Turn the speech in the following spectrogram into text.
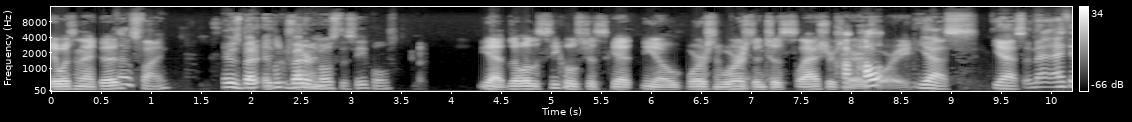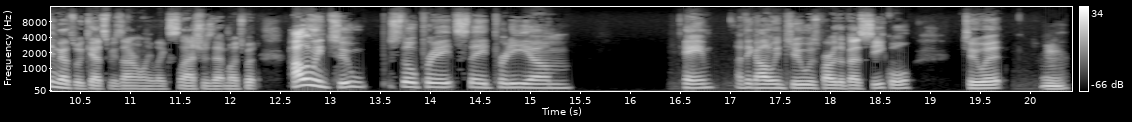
It wasn't that good. That was fine. It was better. It It looked better fine. than most of the sequels. Yeah. The, well, the sequels just get you know worse and worse into slasher How- how- territory. Yes, yes, and that, I think that's what gets me. Is I don't really like slashers that much, but Halloween two still pretty stayed pretty um tame. I think Halloween two was probably the best sequel to it. Mm.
